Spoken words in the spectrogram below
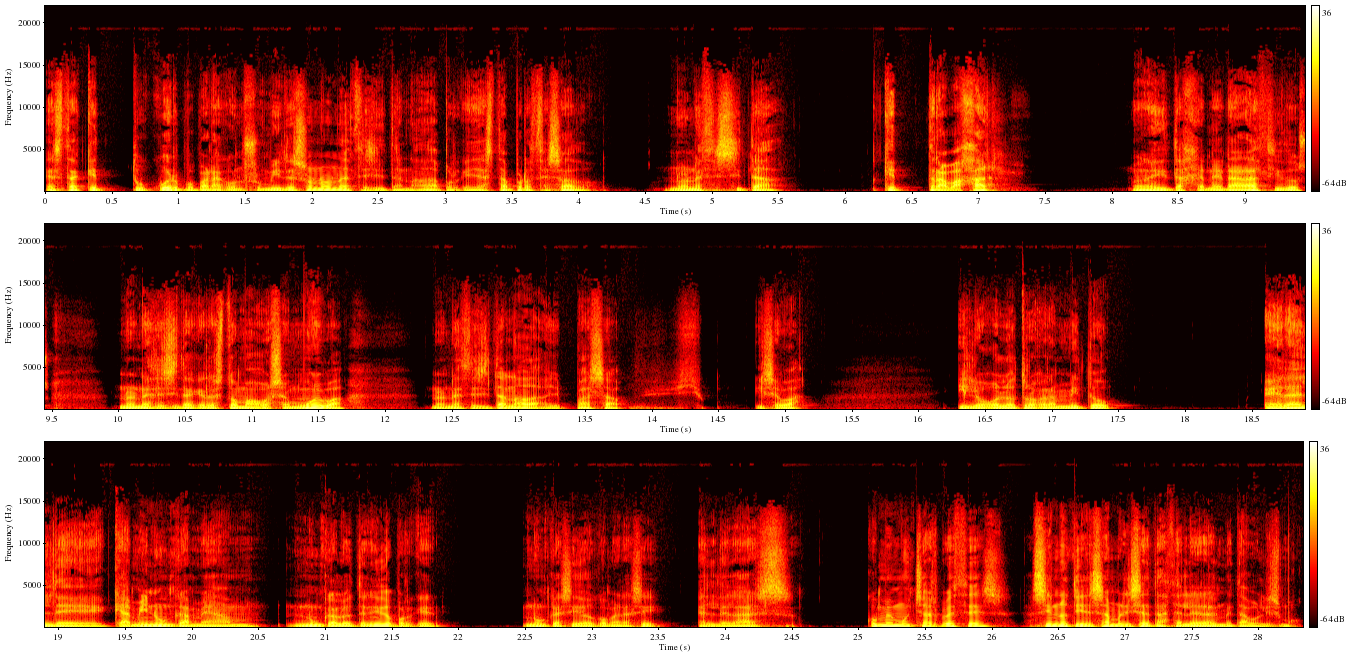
está que tu cuerpo para consumir eso no necesita nada porque ya está procesado. No necesita que trabajar. no necesita generar ácidos, no necesita que el estómago se mueva, no necesita nada, pasa y se va. Y luego el otro gran mito era el de que a mí nunca me han, nunca lo he tenido porque nunca he sido comer así. El de las come muchas veces, así no tienes hambre y se te acelera el metabolismo.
